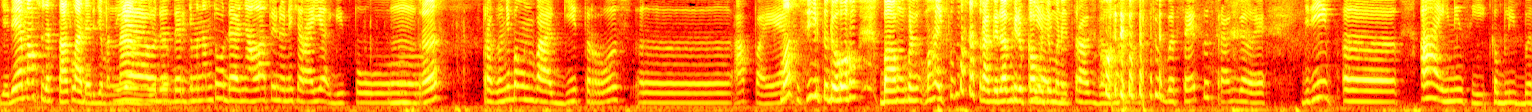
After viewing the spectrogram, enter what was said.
Jadi emang sudah start lah dari jam 6 Iya, gitu. udah dari jam 6 tuh udah nyala tuh Indonesia Raya gitu. Hmm, terus Struggle-nya bangun pagi terus eh apa ya? Masa sih itu doang bangun mah itu masa struggle dalam hidup kamu Iya, cuman itu itu. struggle. itu buat saya tuh struggle ya. Jadi eh ah ini sih kebelibet.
